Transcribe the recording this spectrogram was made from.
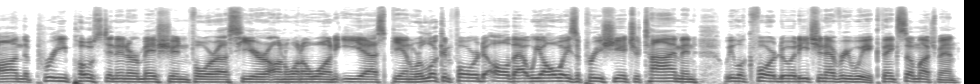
on the pre, post, and intermission for us here on 101 ESPN. We're looking forward to all that. We always appreciate your time, and we look forward to it each and every week. Thanks so much, man.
